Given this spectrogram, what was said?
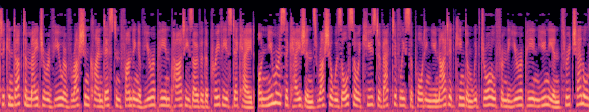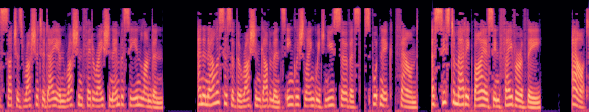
to conduct a major review of Russian clandestine funding of European parties over the previous decade. On numerous occasions, Russia was also accused of actively supporting United Kingdom withdrawal from the European Union through channels such as Russia Today and Russian Federation Embassy in London. An analysis of the Russian government's English-language news service, Sputnik, found a systematic bias in favor of the out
